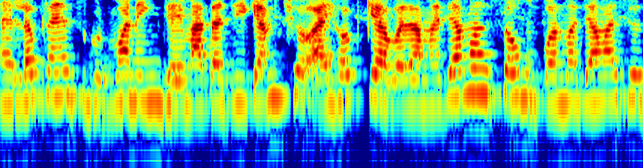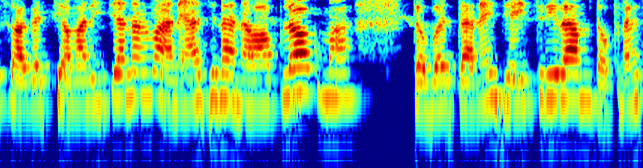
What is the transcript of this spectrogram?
હેલો ફ્રેન્ડ્સ, ગુડ મોર્નિંગ. જય માતાજી, કેમ છો? આઈ હોપ કે આ બધા મજામાં હશો. હું પણ મજામાં છું. સ્વાગત છે અમારી ચેનલમાં અને આજના નવા બ્લોગમાં. તો બધાને જય શ્રી રામ. તો ફ્રેન્ડ્સ,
